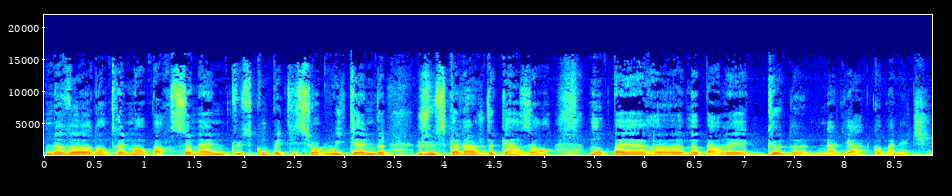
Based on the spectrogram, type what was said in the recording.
9 heures d'entraînement par semaine, plus compétition le week-end, jusqu'à l'âge de 15 ans. Mon père euh, me parlait que de Nadia Comaneci.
